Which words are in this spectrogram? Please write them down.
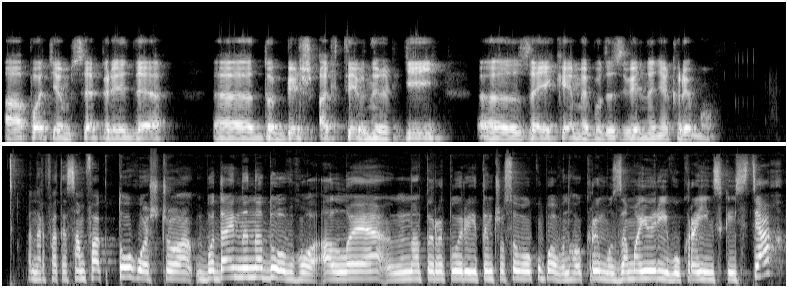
а потім все перейде до більш активних дій, за якими буде звільнення Криму. Пане Рфате, сам факт того, що бодай ненадовго, але на території тимчасово окупованого Криму замайорів український стяг.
